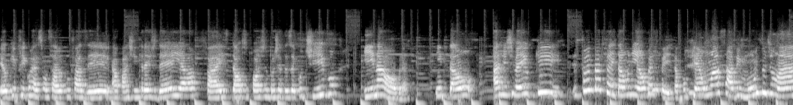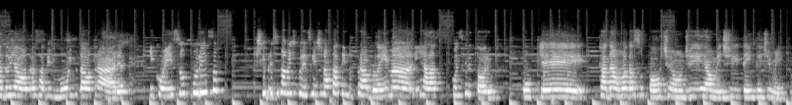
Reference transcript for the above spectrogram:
Eu que fico responsável por fazer a parte em 3D e ela faz, dá o suporte no projeto executivo e na obra. Então, a gente meio que foi perfeita, a união perfeita, porque uma sabe muito de um lado e a outra sabe muito da outra área. E com isso, por isso, acho que principalmente por isso que a gente não está tendo problema em relação com o escritório porque cada uma dá suporte onde realmente tem entendimento.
